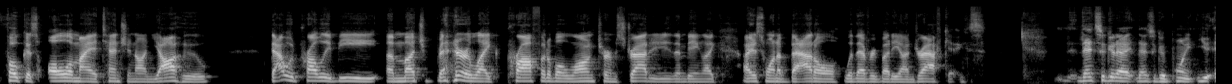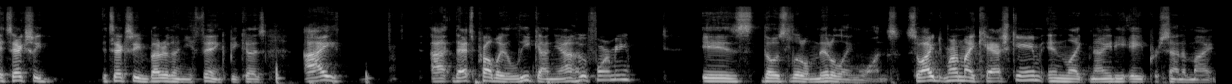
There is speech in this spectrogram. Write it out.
focus all of my attention on Yahoo, that would probably be a much better like profitable long term strategy than being like, I just want to battle with everybody on DraftKings. that's a good uh, that's a good point you, it's actually it's actually better than you think because i I, that's probably a leak on Yahoo for me is those little middling ones. So I run my cash game in like 98% of my,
